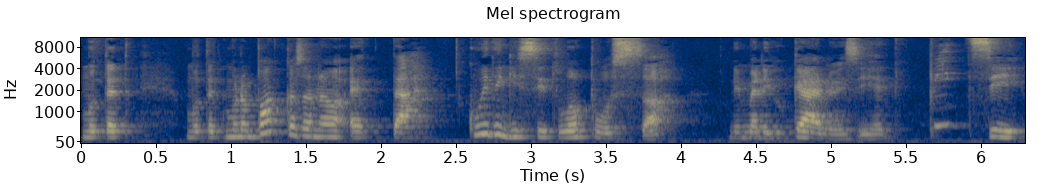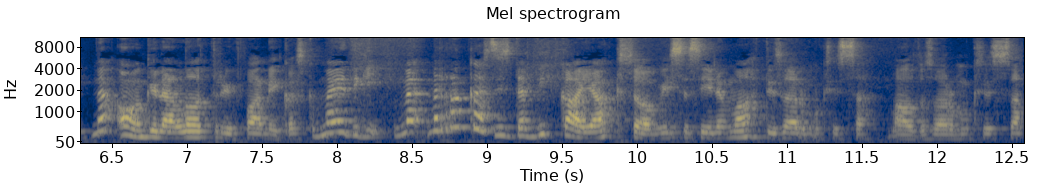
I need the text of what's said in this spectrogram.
Mutta et, mut et mun on pakko sanoa, että kuitenkin sit lopussa, niin mä niinku käännyin siihen, että vitsi, mä oon kyllä Lotri-fani, koska mä jotenkin, mä, mä rakastin sitä vikaa jaksoa, missä siinä mahtisormuksissa, valtasormuksissa,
